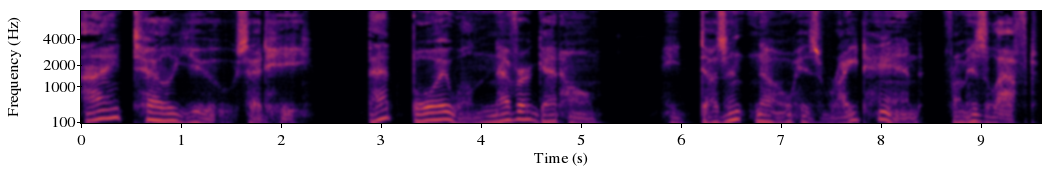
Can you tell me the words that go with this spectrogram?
I tell you, said he, That boy will never get home. He doesn't know his right hand from his left.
